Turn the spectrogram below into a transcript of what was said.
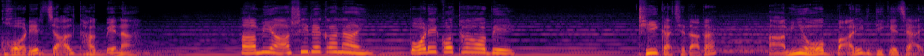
ঘরের চাল থাকবে না। আমি আসি রে কানাই, পরে কথা হবে। ঠিক আছে দাদা, আমিও বাড়ির দিকে যাই।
